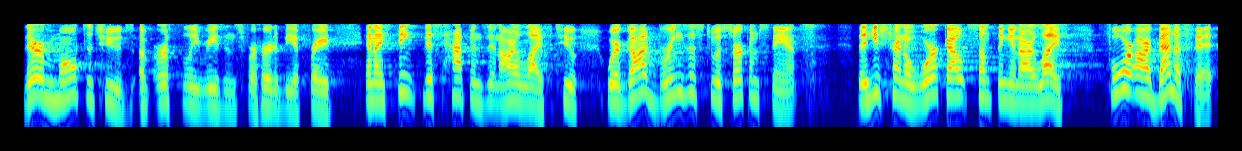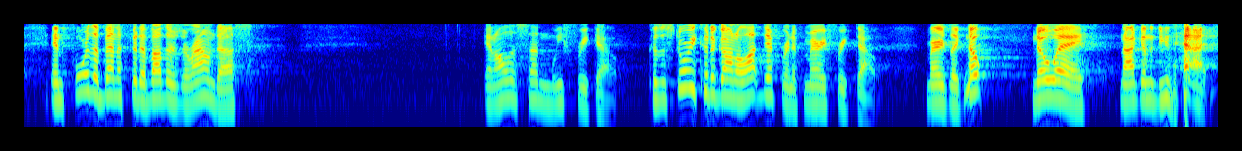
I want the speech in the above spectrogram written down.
there are multitudes of earthly reasons for her to be afraid, and I think this happens in our life too, where God brings us to a circumstance that He's trying to work out something in our life for our benefit and for the benefit of others around us. And all of a sudden, we freak out. Because the story could have gone a lot different if Mary freaked out. Mary's like, nope, no way, not going to do that.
